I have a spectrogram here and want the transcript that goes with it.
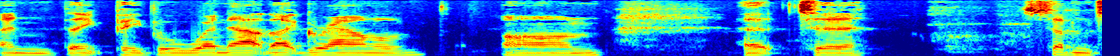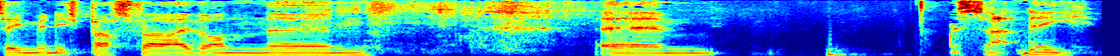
and I think people went out that ground on at uh, 17 minutes past five on um, um, Saturday,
